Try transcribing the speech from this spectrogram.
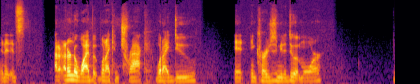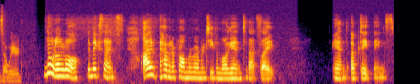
and it, it's I don't I don't know why, but when I can track what I do, it encourages me to do it more. Is that weird? No, not at all. It makes sense. I'm having a problem remembering to even log in to that site and update things.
